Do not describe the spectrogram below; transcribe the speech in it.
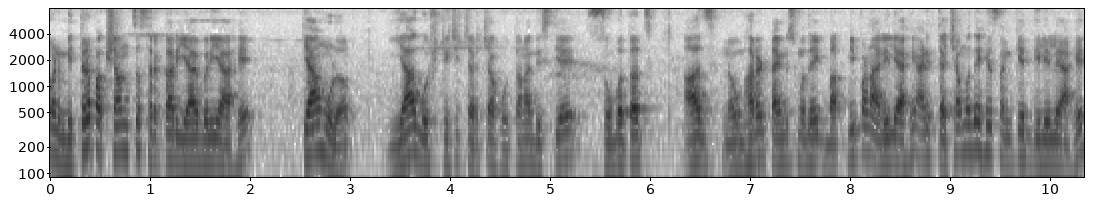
पण मित्रपक्षांचं सरकार यावेळी आहे. त्यामुळं या गोष्टीची चर्चा होताना दिसतीये. सोबतच आज नवभारत टाईम्समध्ये एक बातमी पण आलेली आहे आणि त्याच्यामध्ये हे संकेत दिलेले आहेत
